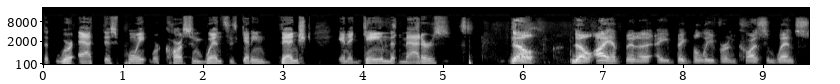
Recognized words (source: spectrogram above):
that we're at this point where Carson Wentz is getting benched in a game that matters? No, no. I have been a, a big believer in Carson Wentz.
